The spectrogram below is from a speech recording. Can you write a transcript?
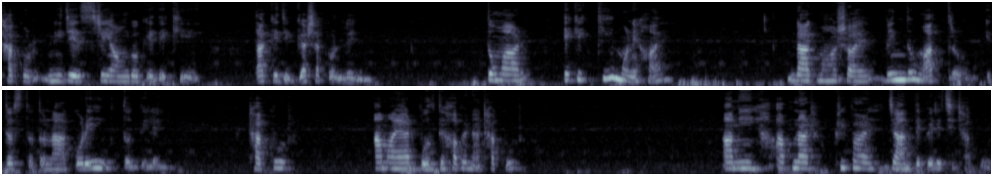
ঠাকুর নিজের শ্রী অঙ্গকে দেখিয়ে তাকে জিজ্ঞাসা করলেন, তোমার একে কি মনে হয়? নাগ মহাশয় বিন্দু মাত্র ইতস্তত না করেই উত্তর দিলেন, ঠাকুর, আমায় আর বলতে হবে না ঠাকুর। আমি আপনার কৃপায় জানতে পেরেছি ঠাকুর।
